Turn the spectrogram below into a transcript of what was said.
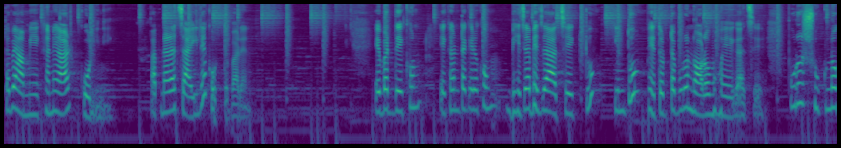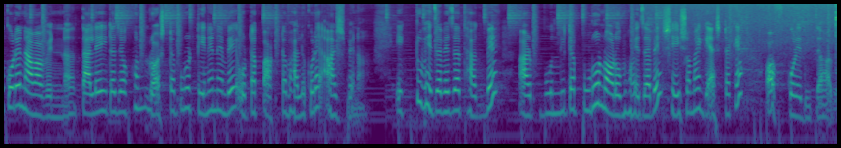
তবে আমি এখানে আর করিনি। আপনারা চাইলে করতে পারেন। এবার দেখুন, এখানটা কীরকম ভেজা ভেজা আছে একটু। কিন্তু ভেতরটা পুরো নরম হয়ে গেছে। পুরো শুকনো করে নামাবেন না। তাহলে এটা যখন রসটা পুরো টেনে নেবে, ওটা পাকটা ভালো করে আসবে না। একটু ভেজা ভেজা থাকবে আর বুন্দিটা পুরো নরম হয়ে যাবে, সেই সময় গ্যাসটাকে অফ করে দিতে হবে।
